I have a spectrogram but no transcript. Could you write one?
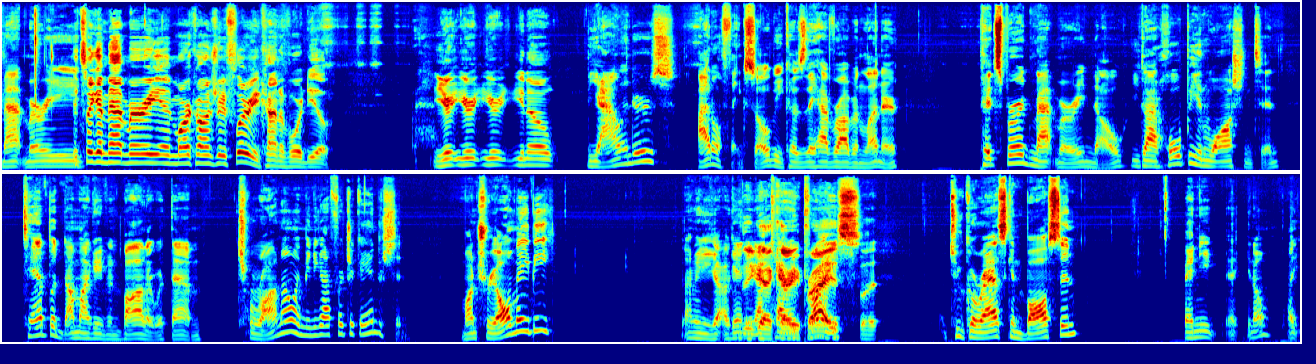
Matt Murray. it's like a Matt Murray and Marc Andre Fleury kind of ordeal. You're you're you're you know The Islanders? I don't think so because they have Robin Lehner. Pittsburgh, Matt Murray, no. You got Holtby in Washington. Tampa, I'm not gonna even bother with them. Toronto, I mean, you got Frederik Andersen. Montreal, maybe. I mean, you got again, they you got, got, Carey Price, but Tuukka Rask in Boston, and you, eh, you know, I.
